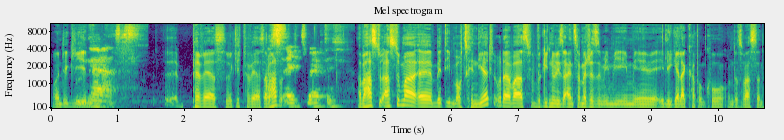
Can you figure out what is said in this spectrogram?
Und irgendwie. Yes. Äh, pervers, wirklich pervers. Aber das hast, ist echt zu heftig. Aber hast du, hast du mal äh, mit ihm auch trainiert oder war es wirklich nur diese ein, zwei Matches im, im, im Illegaler Cup und Co. und das war's dann?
